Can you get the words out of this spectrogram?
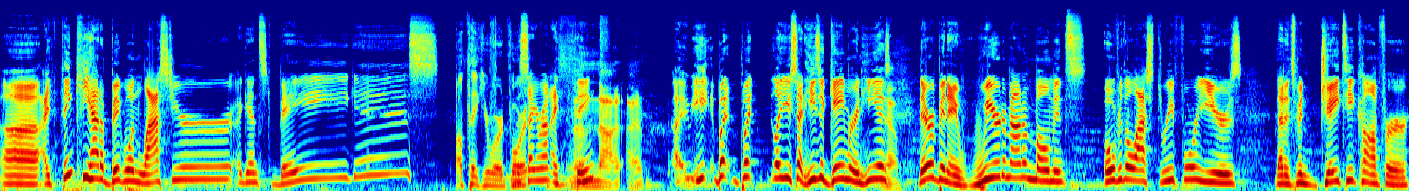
Uh, I think he had a big one last year against Vegas. I'll take your word In for the it. second round, I I'm think. not. I, Uh, he, but but like you said, he's a gamer, and he is. Yeah. There have been a weird amount of moments over the last three four years that it's been JT Compher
